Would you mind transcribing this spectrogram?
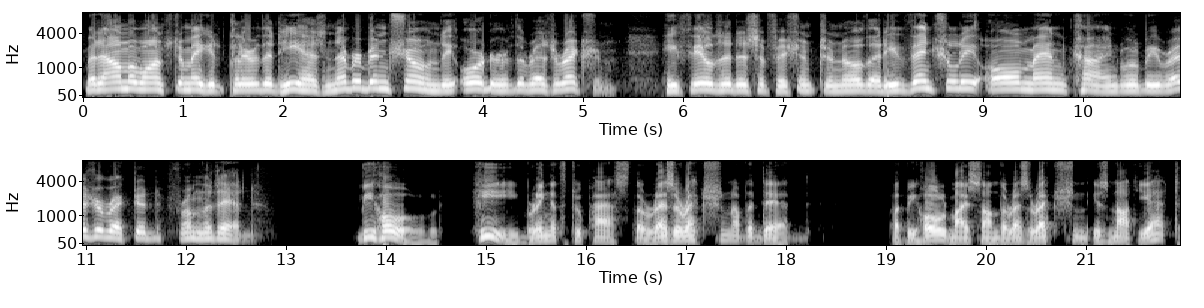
but Alma wants to make it clear that he has never been shown the order of the resurrection. He feels it is sufficient to know that eventually all mankind will be resurrected from the dead. Behold, he bringeth to pass the resurrection of the dead. But behold, my son, the resurrection is not yet.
